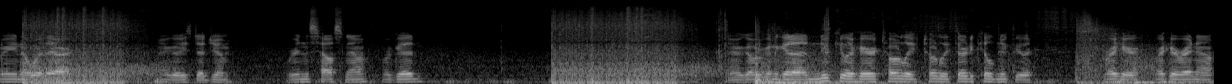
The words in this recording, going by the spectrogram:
You know where they are. There you go, he's dead, Jim. We're in this house now. We're good. There we go. We're gonna get a nuclear here. Totally, totally 30 killed nuclear. Right here. Right here, right now.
